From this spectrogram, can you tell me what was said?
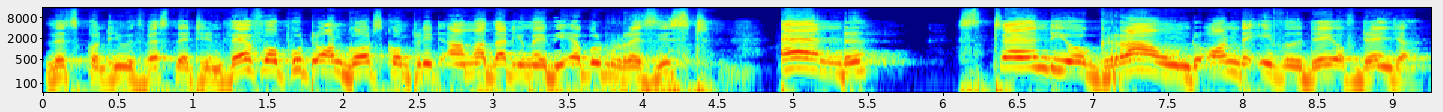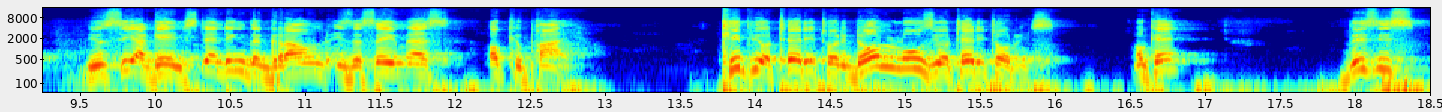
let's continue with verse 13. Therefore, put on God's complete armor that you may be able to resist and stand your ground on the evil day of danger. You see, again, standing the ground is the same as occupy. Keep your territory. Don't lose your territories. Okay? This is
